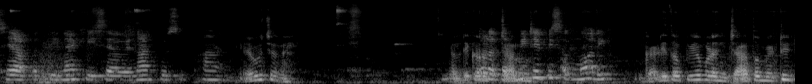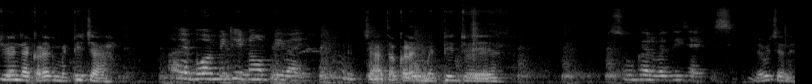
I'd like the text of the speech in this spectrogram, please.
ચા પત્તી નાખી છે હવે નાખું છું ખાંડ. એવું છે ને? જલ્દી કરો ચા મીઠી પીશો કે મોરી. ગાડી તો પીવી પડે ને ચા તો મીઠી જ જોઈએ ને કડક મીઠી ચા. હવે બહુ મીઠી ન પીવાય. ચા તો કડક મીઠી જ જોઈએ. સુગર વધી જાય પછી એવું છે ને?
